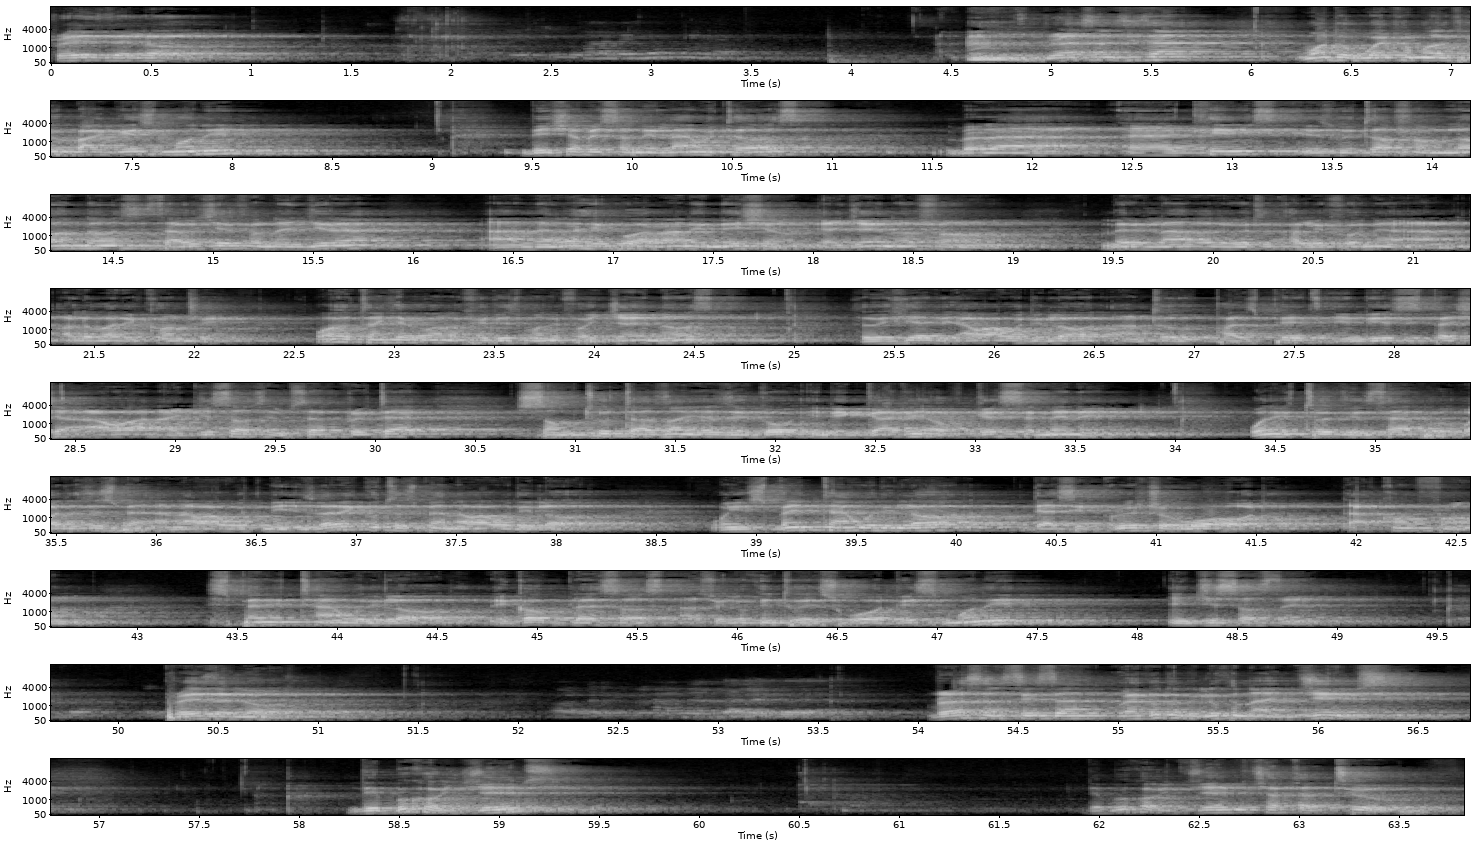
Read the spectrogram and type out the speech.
Praise the Lord. Brothers and sisters, I want to welcome all of you back this morning. Bishop is on the line with us. Brother uh, Kings is with us from London, Sister Uche from Nigeria, and other people around the nation. They are joining us from Maryland all the way to California and all over the country. I want to thank every one of you this morning for joining us to hear the hour with the Lord and to participate in this special hour that Jesus Himself created some 2,000 years ago in the Garden of Gethsemane when He told the disciples, Why don't you spend an hour with me? It's very good to spend an hour with the Lord. When you spend time with the Lord, there's a great reward that comes from spending time with the Lord. May God bless us as we look into His Word this morning in Jesus' name. Praise the Lord. Brothers and sisters, we're going to be looking at James. The book of James. The book of James, chapter 2.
